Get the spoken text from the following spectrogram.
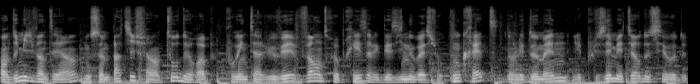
En 2021, nous sommes partis faire un tour d'Europe pour interviewer 20 entreprises avec des innovations concrètes dans les domaines les plus émetteurs de CO2.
